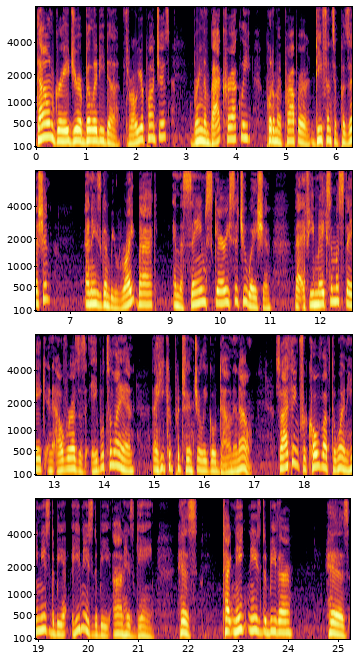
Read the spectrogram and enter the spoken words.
downgrade your ability to throw your punches, bring them back correctly, put them in proper defensive position, and he's going to be right back in the same scary situation that if he makes a mistake and Alvarez is able to land, that he could potentially go down and out. So I think for Kovalev to win, he needs to be he needs to be on his game. His technique needs to be there his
